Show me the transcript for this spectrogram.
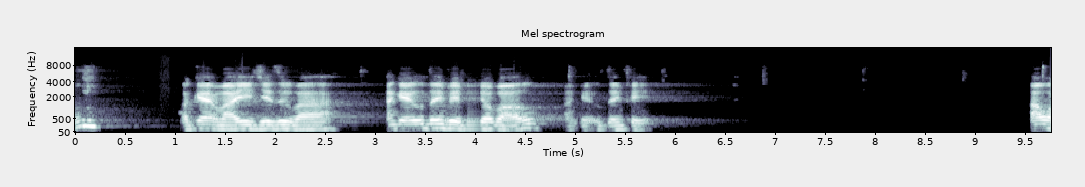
တယ်ဟုတ်ကဲ့မာကြီးကျေးဇူးပါအငယ်ဦးသိမ့်ဖေပြောပါဦးအငယ်ဦးသိမ့်ဖေအဝ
